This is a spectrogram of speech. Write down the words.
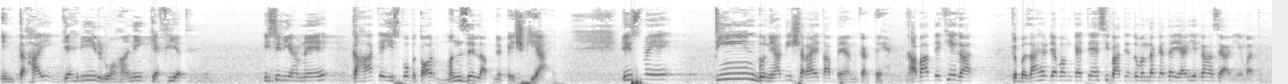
انتہائی گہری روحانی کیفیت ہے۔ اسی لیے ہم نے کہا کہ اس کو بطور منزل آپ نے پیش کیا ہے۔ اس میں تین بنیادی شرائط آپ بیان کرتے ہیں۔ اب آپ دیکھیے گا کہ بظاہر جب ہم کہتے ہیں ایسی باتیں تو بندہ کہتا ہے، یار یہ کہاں سے آ رہی ہیں باتیں؟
